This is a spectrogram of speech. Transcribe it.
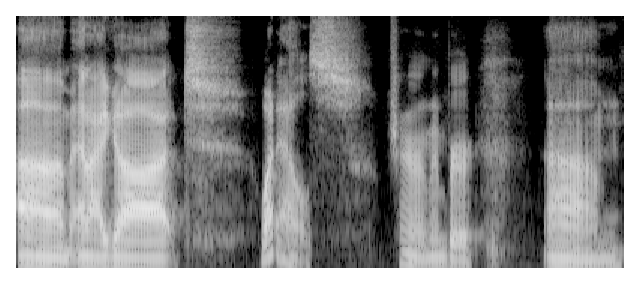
Um, and I got what else? I'm trying to remember. Um,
